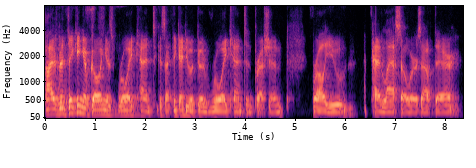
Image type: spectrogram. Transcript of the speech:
I've been thinking of going as Roy Kent because I think I do a good Roy Kent impression for all you head lassoers out there.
